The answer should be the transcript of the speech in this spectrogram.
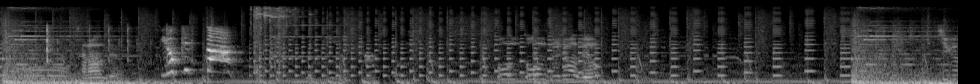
오 잘하는데요 이렇게 딱! 또또 조심하세요 지금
